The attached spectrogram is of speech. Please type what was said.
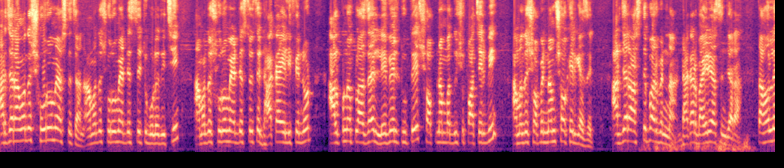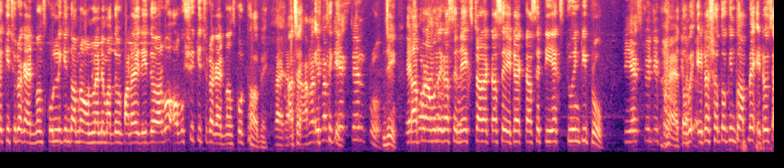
আর যারা আমাদের শোরুমে আসতে চান আমাদের শোরুম অ্যাড্রেসটা একটু বলে দিচ্ছি। আমাদের শোরুম অ্যাড্রেসটা হচ্ছে ঢাকা এলিফেন্ট রোড আলপনা প্লাজায় লেভেল টুতে শপ নাম্বার দুইশো পাঁচের বি আমাদের শপের নাম শখের গ্যাজেট। আর যারা আসতে পারবেন না ঢাকার বাইরে আছেন যারা তাহলে কিছু টাকা অ্যাডভান্স করলে কিন্তু আমরা অনলাইনের মাধ্যমে পাঠিয়ে দিতে পারব। অবশ্যই কিছু টাকা অ্যাডভান্স করতে হবে। আচ্ছা আচ্ছা এর থেকে জি তারপর আমাদের কাছে নেক্সট আর একটা আছে এটা একটা আছে টিএক্স টোয়েন্টি প্রো TX20 Pro হ্যাঁ তবে আচ্ছা। এটার সাথেও কিন্তু আপনার এটা হচ্ছে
